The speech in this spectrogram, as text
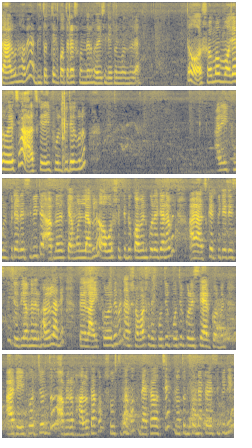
দারুণ হবে আর ভিতর থেকে কতটা সুন্দর হয়েছে দেখুন বন্ধুরা। তো অসম্ভব মজার হয়েছে আজকের এই ফুল পিঠেগুলো আর এই ফুল পিঠা রেসিপিটা আপনাদের কেমন লাগল অবশ্যই কিন্তু কমেন্ট করে জানাবেন। আর আজকের পিঠের রেসিপি যদি আপনাদের ভালো লাগে, তাহলে লাইক করে দেবেন আর সবার সাথে প্রচুর প্রচুর করে শেয়ার করবেন। আজ এই পর্যন্ত আপনারা ভালো থাকুন, সুস্থ থাকুন। দেখা হচ্ছে নতুন কোনো একটা রেসিপি নিয়ে।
